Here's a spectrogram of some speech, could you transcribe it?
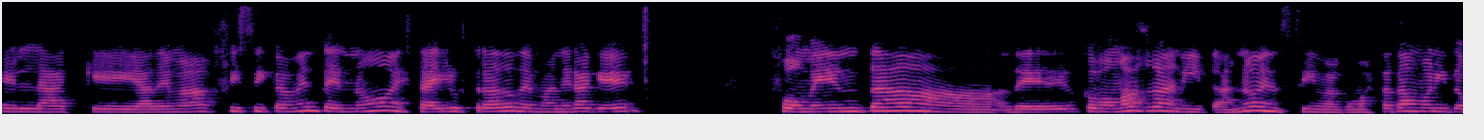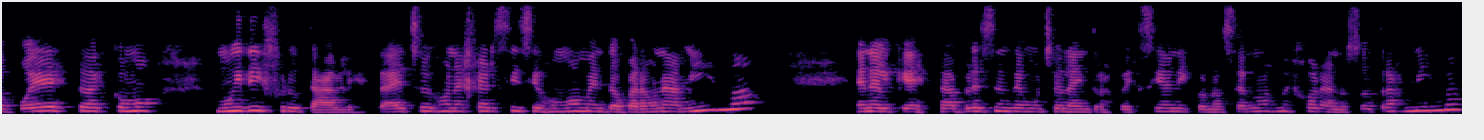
en la que además físicamente no está ilustrado de manera que fomenta de, como más ganitas, ¿no? Encima, como está tan bonito puesto, es como muy disfrutable. Está hecho, es un ejercicio, es un momento para una misma en el que está presente mucho la introspección y conocernos mejor a nosotras mismas,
